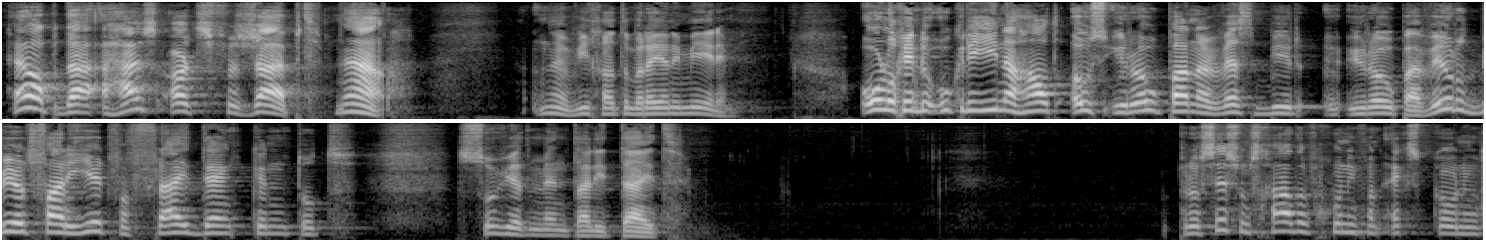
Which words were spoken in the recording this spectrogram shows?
Help, de huisarts verzuipt. Nou, nou wie gaat hem reanimeren? Oorlog in de Oekraïne haalt Oost-Europa naar West-Europa. Wereldbeeld varieert van vrijdenken tot Sovjet-mentaliteit. Proces om schadevergoeding van ex-koning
